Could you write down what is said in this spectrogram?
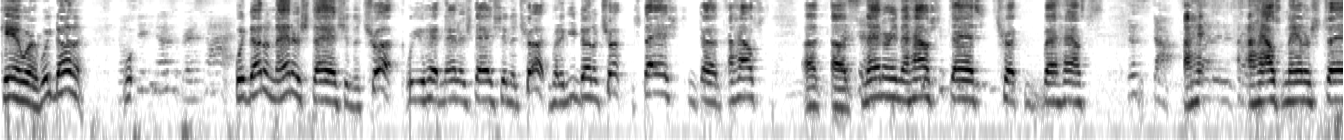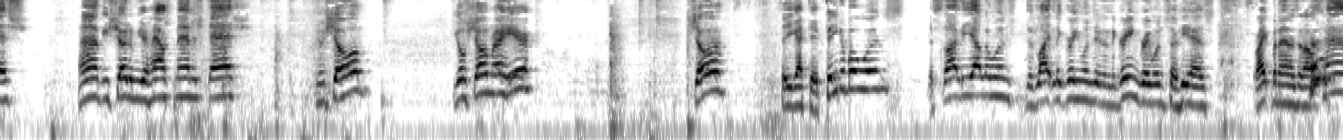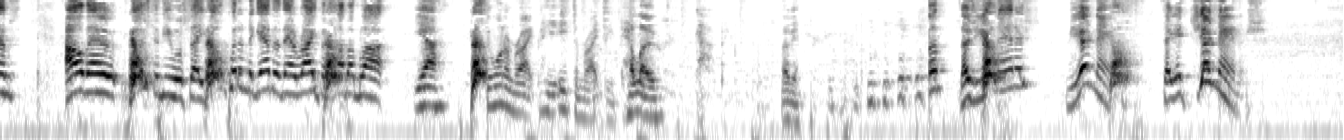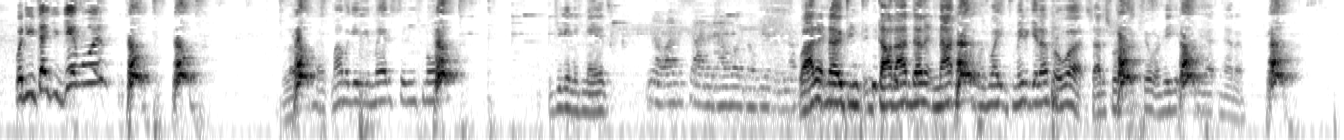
Kenworth. We done it. Don't stick your nose up there, it's hot. We done a nanner stash in the truck where you had nanner stash in the truck. But have you done a truck stash, uh, a house, uh, uh, nanner in the house stash truck, the house, Just stop. a, I'm ha- not in the a house nanner stash? Huh? Have you showed them your house nanner stash? You gonna show them? You gonna show them right here? Show them. So you got the feedable ones, the slightly yellow ones, the lightly green ones, and then the green green ones. So he has ripe bananas at all times. Although most of you will say, "Don't put them together; they're ripe," and blah blah blah. Yeah, you want them ripe. He eats them ripe. Hello, God, love you. Those are your nanas? Your nanas. So it's your nanas. What, do you think you get one? Lord, Mama give you medicine this morning? Did you give us meds? No, I decided I wasn't gonna give him enough. Well, I didn't know if you thought I'd done it and not done it, was waiting for me to get up or what. So I just wanted to make sure he, he hadn't had a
